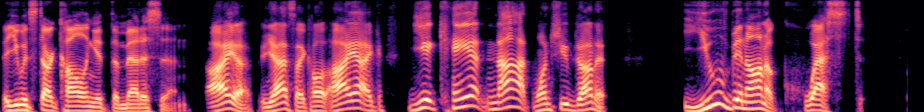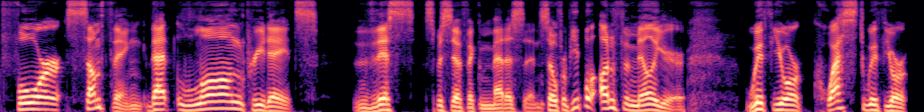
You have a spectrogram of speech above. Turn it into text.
that you would start calling it the medicine. Aya. Yes, I call it Aya. You can't not once you've done it. You've been on a quest for something that long predates this specific medicine. So for people unfamiliar with your quest with your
